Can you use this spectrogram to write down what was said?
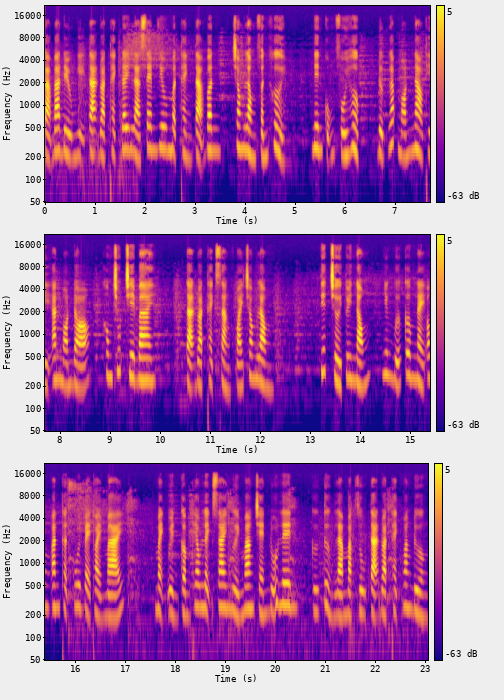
Cả ba đều nghĩ tạ đoạt thạch đây là xem diêu mật thành tạ vân, trong lòng phấn khởi, nên cũng phối hợp, được gắp món nào thì ăn món đó, không chút chê bai. Tạ đoạt thạch sảng khoái trong lòng. Tiết trời tuy nóng, nhưng bữa cơm này ông ăn thật vui vẻ thoải mái. Mạnh Uyển cầm theo lệnh sai người mang chén đũa lên, cứ tưởng là mặc dù tạ đoạt thạch hoang đường,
